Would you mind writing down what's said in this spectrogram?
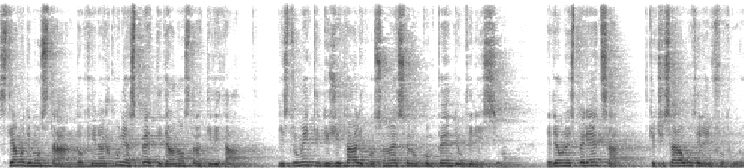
Stiamo dimostrando che in alcuni aspetti della nostra attività gli strumenti digitali possono essere un compendio utilissimo ed è un'esperienza che ci sarà utile in futuro.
